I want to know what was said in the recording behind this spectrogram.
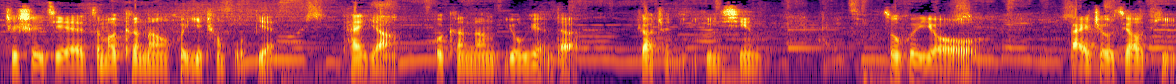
这世界怎么可能会一成不变？太阳不可能永远的绕着你运行，总会有白昼交替。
